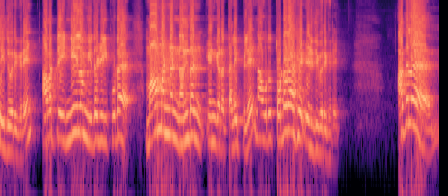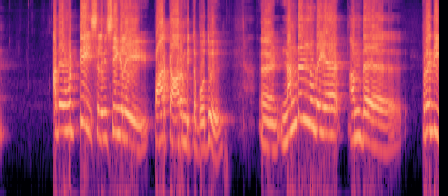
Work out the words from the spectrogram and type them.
செய்து வருகிறேன். அவற்றை நீலம் இதழில் கூட மாமன்னன் நந்தன் என்கிற தலைப்பிலே நான் ஒரு தொடராக எழுதி வருகிறேன். அதில் அதை ஒட்டி சில விஷயங்களை பார்க்க ஆரம்பித்த போது நந்தனுடைய அந்த பிரதி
